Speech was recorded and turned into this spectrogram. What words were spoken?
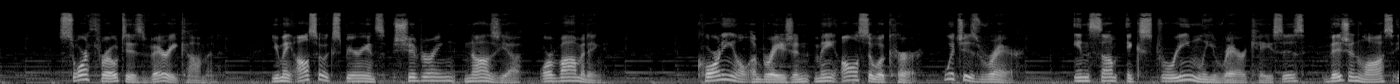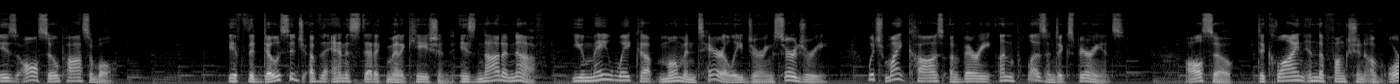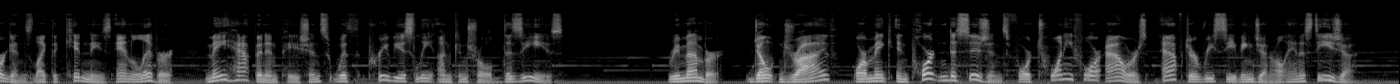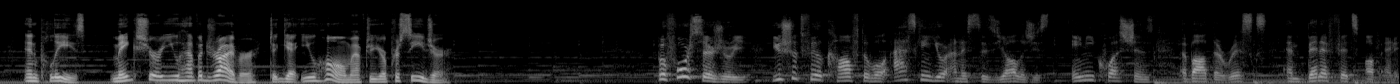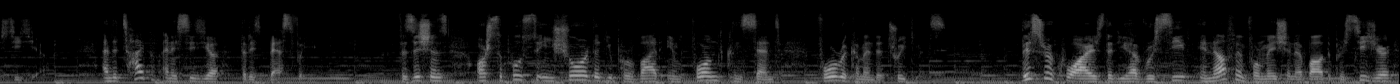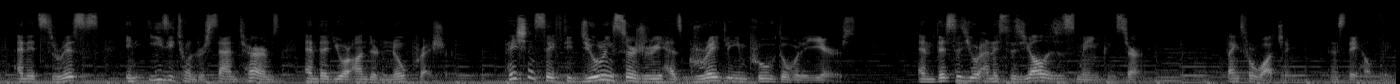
Sore throat is very common. You may also experience shivering, nausea, or vomiting. Corneal abrasion may also occur, which is rare. In some extremely rare cases, vision loss is also possible. If the dosage of the anesthetic medication is not enough, you may wake up momentarily during surgery, which might cause a very unpleasant experience. Also, decline in the function of organs like the kidneys and liver may happen in patients with previously uncontrolled disease. Remember, don't drive or make important decisions for 24 hours after receiving general anesthesia. And please, make sure you have a driver to get you home after your procedure. Before surgery, you should feel comfortable asking your anesthesiologist any questions about the risks and benefits of anesthesia and the type of anesthesia that is best for you. Physicians are supposed to ensure that you provide informed consent for recommended treatments. This requires that you have received enough information about the procedure and its risks in easy to understand terms and that you are under no pressure. Patient safety during surgery has greatly improved over the years, and this is your anesthesiologist's main concern. Thanks for watching and stay healthy.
